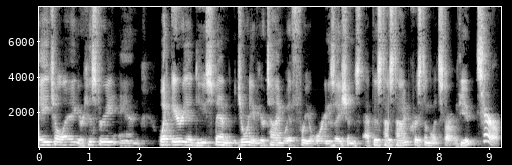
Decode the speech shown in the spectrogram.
AHLA, your history, and what area do you spend the majority of your time with for your organizations at this time? This time, Kristen, let's start with you. Sure.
